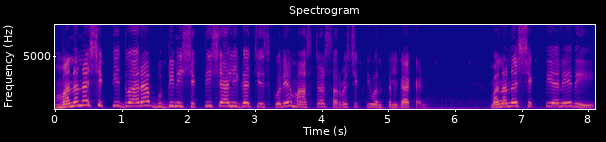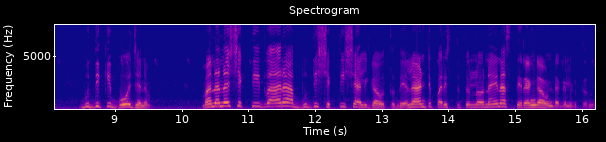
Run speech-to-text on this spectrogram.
మనన శక్తి ద్వారా బుద్ధిని శక్తిశాలిగా చేసుకునే మాస్టర్ సర్వశక్తివంతులుగా కండి. మనన శక్తి అనేది బుద్ధికి భోజనం. మనన శక్తి ద్వారా బుద్ధి శక్తిశాలిగా అవుతుంది. ఎలాంటి పరిస్థితుల్లోనైనా స్థిరంగా ఉండగలుగుతుంది.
